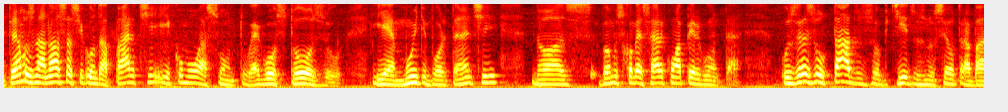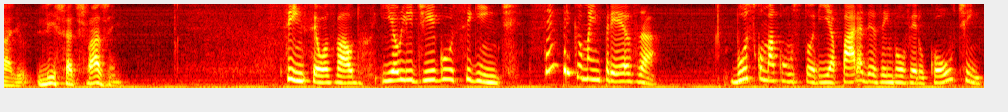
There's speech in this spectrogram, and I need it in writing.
Entramos na nossa segunda parte e como o assunto é gostoso e é muito importante, nós vamos começar com a pergunta: os resultados obtidos no seu trabalho lhe satisfazem? Sim, seu Oswaldo. E eu lhe digo o seguinte: sempre que uma empresa busca uma consultoria para desenvolver o coaching,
